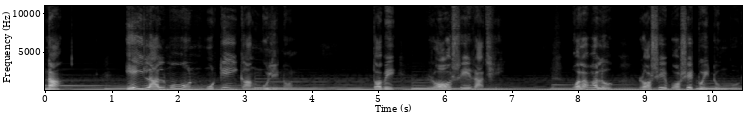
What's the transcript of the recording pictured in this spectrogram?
না, এই লালমোহন মোটেই গাঙ্গুলি নন, তবে রস এর আছেই বলা ভালো, রসে বসে টইটুম্বুর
